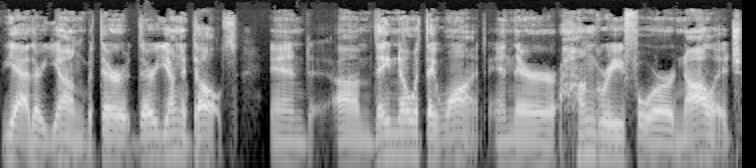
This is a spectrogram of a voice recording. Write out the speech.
yeah, they're young, but they're they're young adults, and um, they know what they want, and they're hungry for knowledge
